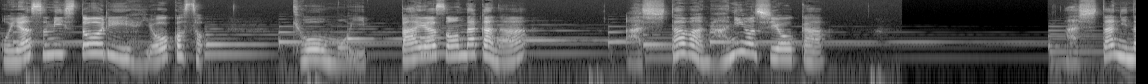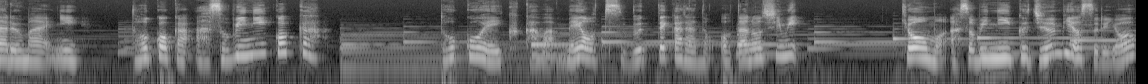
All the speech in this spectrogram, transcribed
おやすみストーリーへようこそ。今日もいっぱい遊んだかな？明日は何をしようか？明日になる前にどこか遊びに行こうか？どこへ行くかは目をつぶってからのお楽しみ。今日も遊びに行く準備をするよ。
